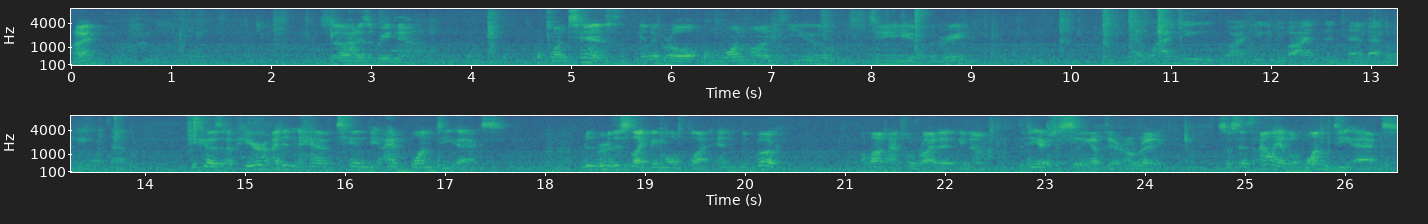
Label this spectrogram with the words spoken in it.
right? So how does it read now? One tenth integral one on u du. Agreed? And why do you, why do you divide the ten back over to one tenth? Because up here I didn't have ten d. I had one dx. Re- Remember, this is like being multiplied, and the book, a lot of times will write it, you know, the dx just sitting up there already. So since I only have a one dx,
